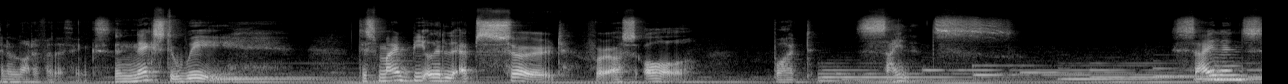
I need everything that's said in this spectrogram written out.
and a lot of other things. The next way, this might be a little absurd for us all, but silence. Silence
